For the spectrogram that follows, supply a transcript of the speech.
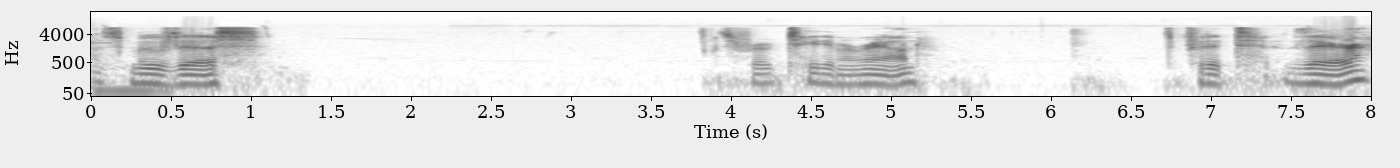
Let's move this. Let's rotate him around. Let's put it there.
